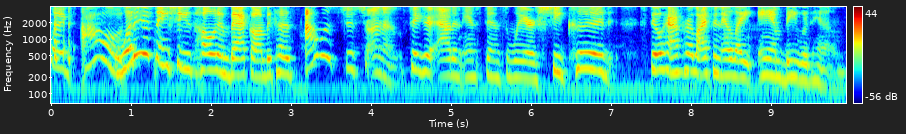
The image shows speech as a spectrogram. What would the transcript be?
like, ouch. What do you think she's holding back on? Because I was just trying to figure out an instance where she could still have her life in LA and be with him.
